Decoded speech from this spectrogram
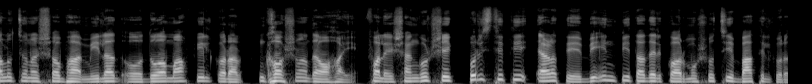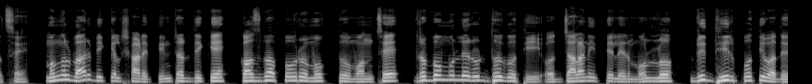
আলোচনা সভা, মিলাদ ও দোয়া মাহফিল করার ঘোষণা দেওয়া হয়। ফলে সাংঘর্ষিক পরিস্থিতি এড়াতে বিএনপি তাদের কর্মসূচি বাতিল করেছে। মঙ্গলবার বিকেল সাড়ে তিনটার দিকে কসবা পৌর মুক্ত মঞ্চে দ্রব্যমূল্যের ঊর্ধ্বগতি ও জ্বালানি তেলের মূল্য বৃদ্ধির প্রতিবাদে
